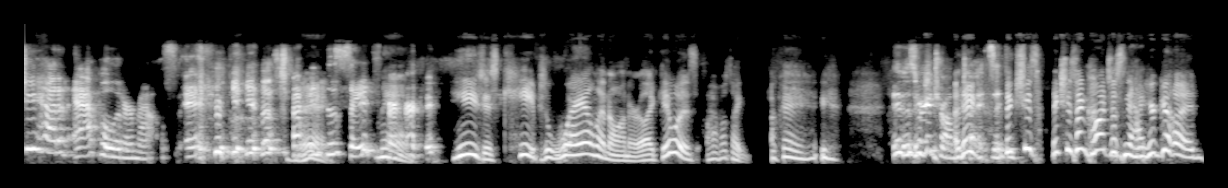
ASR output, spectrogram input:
she had an apple in her mouth, and he was trying Man, to save man. her. he just keeps wailing on her. Like it was, I was like, okay. It was very I think, I think she's I think she's unconscious now. You're good.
